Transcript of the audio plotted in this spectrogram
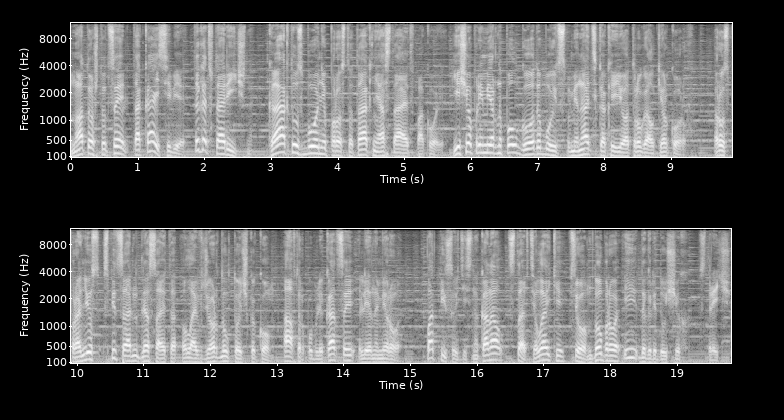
Ну а то, что цель такая себе, так это вторично. Кактус Бонни просто так не оставит в покое. Еще примерно полгода будет вспоминать, как ее отругал Киркоров. Руспроньюз специально для сайта lifejournal.com. Автор публикации Лена Миро. Подписывайтесь на канал, ставьте лайки. Всего вам доброго и до грядущих встреч.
